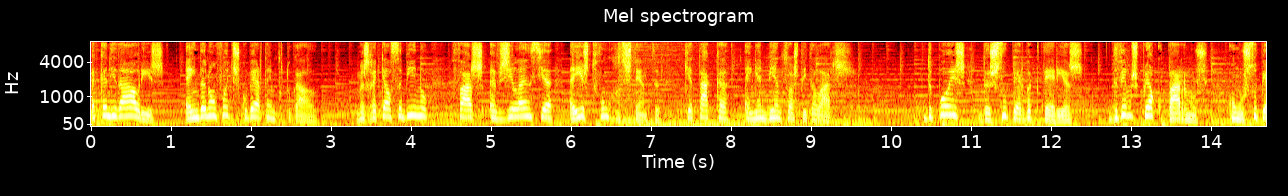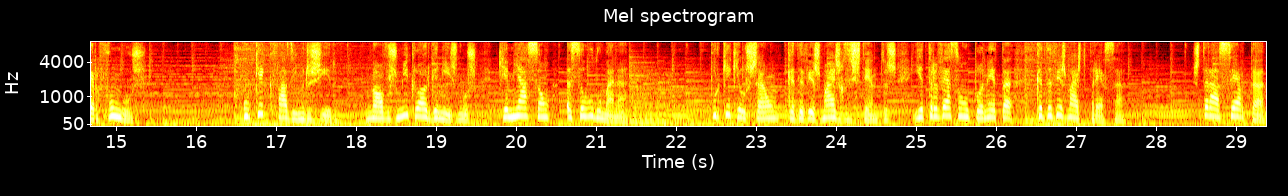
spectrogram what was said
A Candida auris ainda não foi descoberta em Portugal, mas Raquel Sabino faz a vigilância a este fungo resistente que ataca em ambientes hospitalares. Depois das superbactérias, devemos preocupar-nos com os superfungos. O que é que faz emergir novos micro-organismos que ameaçam a saúde humana? Por que é que eles são cada vez mais resistentes e atravessam o planeta cada vez mais depressa? Estará certa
